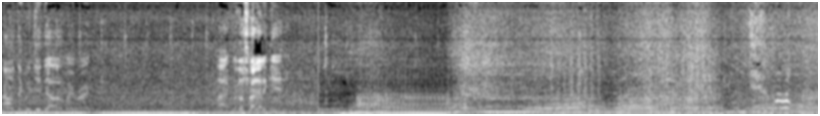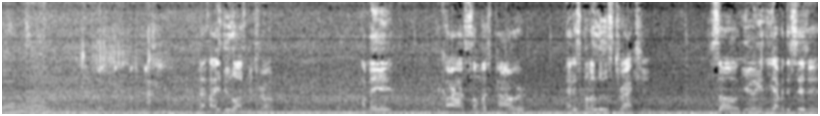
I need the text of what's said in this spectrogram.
I don't think we did that all the way right. Alright, we're gonna try that again. That's how you do launch control. I mean, the car has so much power that it's gonna lose traction. So you you have a decision:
